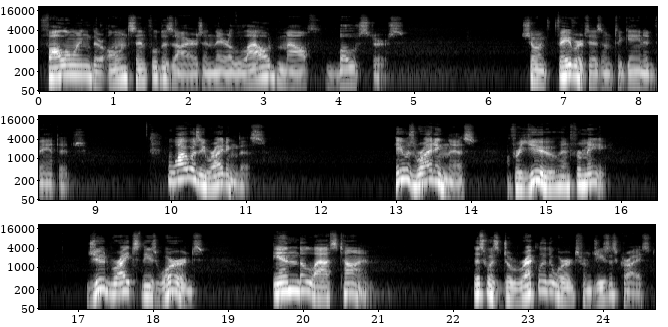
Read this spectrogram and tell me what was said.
following their own sinful desires, and they are loud mouthed boasters, showing favoritism to gain advantage. Why was he writing this? He was writing this for you and for me. Jude writes these words in the last time. This was directly the words from Jesus Christ,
